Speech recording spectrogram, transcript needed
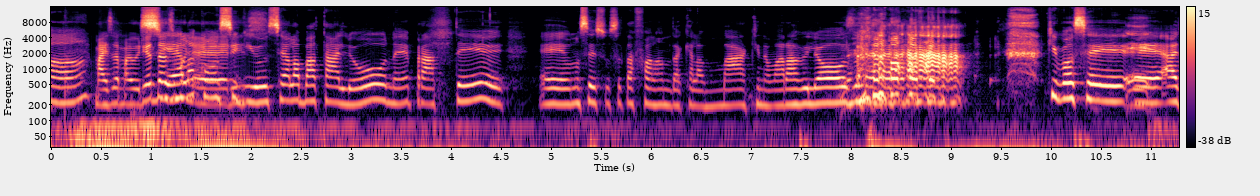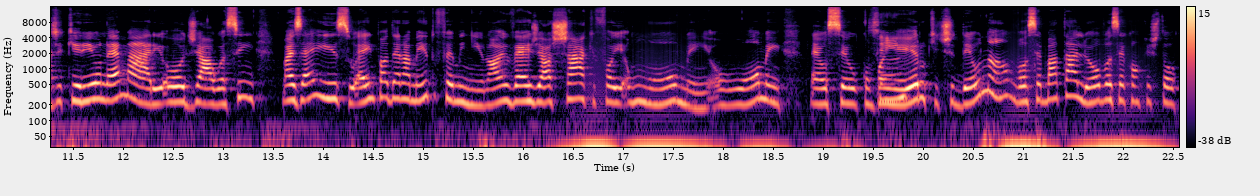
Aham. Mas a maioria se das ela mulheres... conseguiu, se ela batalhou, né, pra ter. é, eu não sei se você tá falando daquela máquina maravilhosa que você é, adquiriu, né, Mari? Ou de algo assim. Mas é isso, é empoderamento feminino. Ao invés de achar que foi um homem, ou o homem é o seu companheiro que te deu, não. Você batalhou, você conquistou.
